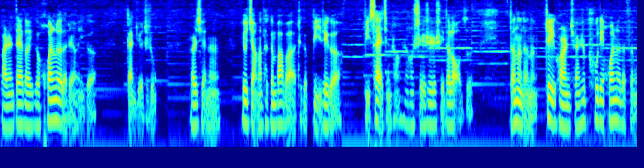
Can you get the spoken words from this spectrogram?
把人带到一个欢乐的这样一个感觉之中，而且呢又讲了他跟爸爸这个比这个比赛经常，然后谁是谁的老子，等等等等这一块呢全是铺垫欢乐的氛围，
